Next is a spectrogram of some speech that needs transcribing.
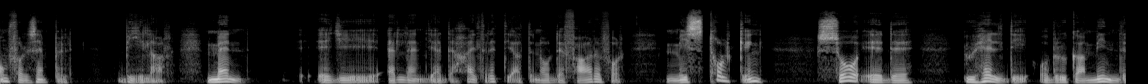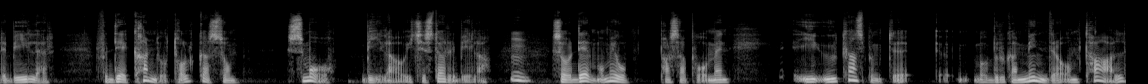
om for eksempel biler. Men gir Erlend Gjerde heilt rett i at når det er fare for mistolking, så er det uheldig å bruke mindre biler, for det kan jo tolkes som små biler og ikke større biler. Mm. Så der må vi jo passe på. Men i utgangspunktet å bruke mindre om tal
